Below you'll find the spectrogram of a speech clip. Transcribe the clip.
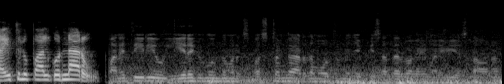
రైతులు పాల్గొన్నారు. పనితీరు ఏ రకంగా ఉందో మనకు స్పష్టంగా అర్థమవుతుందని చెప్పి సందర్భంగా మనవి చేస్తా ఉన్నాం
